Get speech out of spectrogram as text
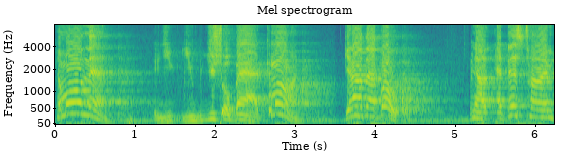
come on then. You, you, you're so bad. Come on, get out of that boat. Now, at this time,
